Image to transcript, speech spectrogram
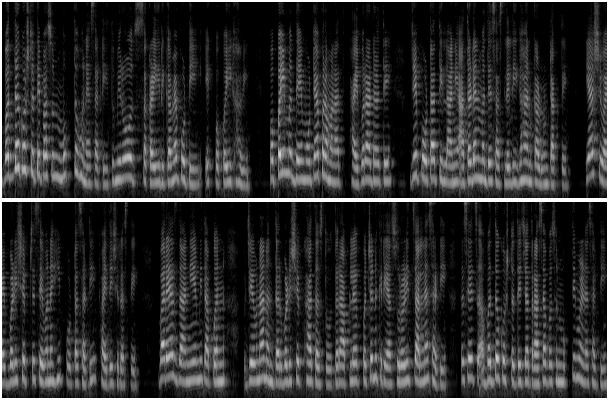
बद्धकोष्ठतेपासून मुक्त होण्यासाठी तुम्ही रोज सकाळी रिकाम्या पोटी एक पपई खावी. पपईमध्ये मोठ्या प्रमाणात फायबर आढळते जे पोटातील आणि आतड्यांमध्ये साचलेली घाण काढून टाकते. याशिवाय बडीशेपचे सेवनही पोटासाठी फायदेशीर असते. बऱ्याचदा नियमित आपण जेवणानंतर बडीशेप खात असतो तर आपल्या पचनक्रिया सुरळीत चालण्यासाठी तसेच बद्धकोष्ठतेच्या त्रासापासून मुक्ती मिळण्यासाठी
